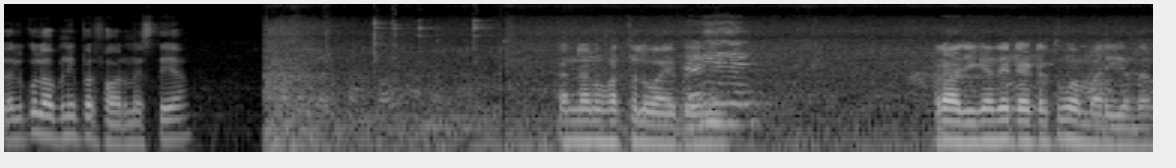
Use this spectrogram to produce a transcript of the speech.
ਬਿਲਕੁਲ ਆਪਣੀ ਪਰਫਾਰਮੈਂਸ ਤੇ ਆ। ਕੰਨਾਂ ਨੂੰ ਹੱਥ ਲਵਾਏ ਪਏ ਨੇ। ਭਰਾ ਜੀ ਕਹਿੰਦੇ ਟਰੈਕਟਰ ਧੂਆਂ ਮਾਰੀ ਜਾਂਦਾ।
